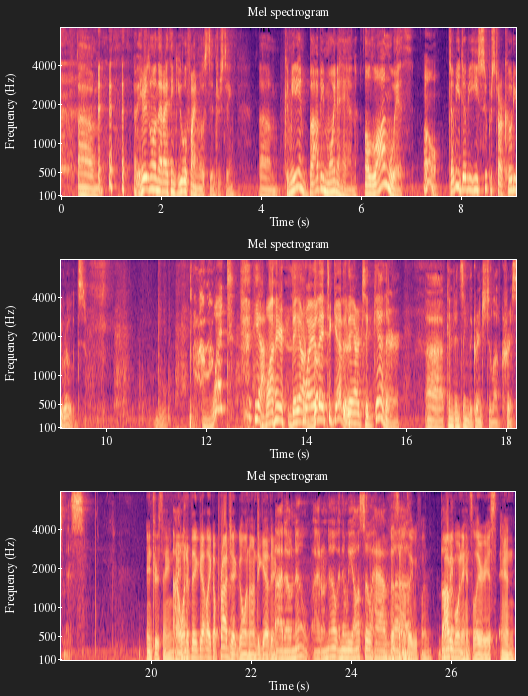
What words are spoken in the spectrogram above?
um, here's one that I think you will find most interesting. Um, comedian Bobby Moynihan, along with Oh, WWE superstar Cody Rhodes. what? Yeah, Why are- they are? why are they together? They are together, uh, convincing the Grinch to love Christmas. Interesting. I, I wonder if they've got like a project going on together. I don't know. I don't know. And then we also have. that sounds uh, like we fun. Bob- Bobby Moynihan's hilarious, and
